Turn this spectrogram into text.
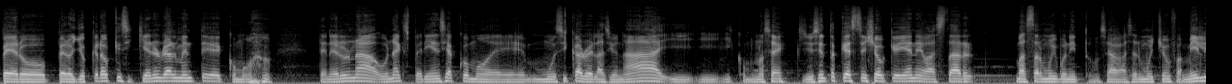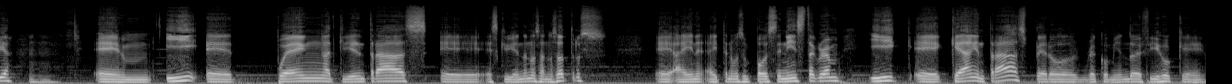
pero, pero yo creo que si quieren realmente como tener una, una experiencia como de música relacionada y- y como no sé, yo siento que este show que viene va a estar, va a estar muy bonito. O sea, va a ser mucho en familia. Em, y eh, pueden adquirir entradas eh, escribiéndonos a nosotros. Eh, ahí, ahí tenemos un post en Instagram y eh, quedan entradas, pero recomiendo de fijo que,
